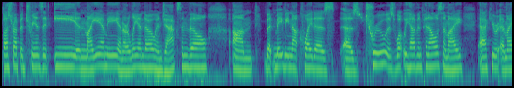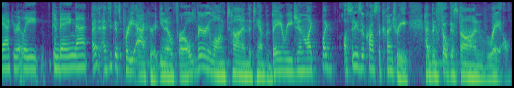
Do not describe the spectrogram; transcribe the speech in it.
bus rapid transit E in Miami and Orlando and Jacksonville, um, but maybe not quite as as true as what we have in Pinellas. Am I accurate? Am I accurately conveying that? I, I think that's pretty accurate. You know, for a very long time, the Tampa Bay region, like like all cities across the country, have been focused on rail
